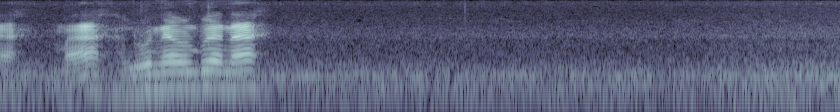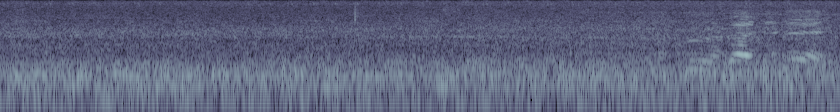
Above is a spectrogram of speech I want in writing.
อะมาลุ้นนะเพื่อนๆนะ เออ ได้แน่ๆ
